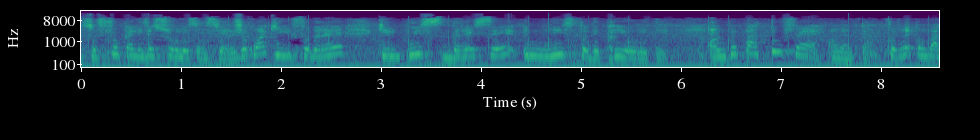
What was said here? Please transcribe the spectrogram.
se focaliser sur l'essentiel. Je crois qu'il faudrait qu'il puisse dresser une liste des priorités. On ne peut pas tout faire en même temps. C'est vrai qu'on va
